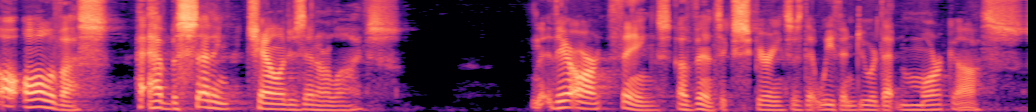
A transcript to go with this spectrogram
all of us have besetting challenges in our lives. There are things, events, experiences that we've endured that mark us.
